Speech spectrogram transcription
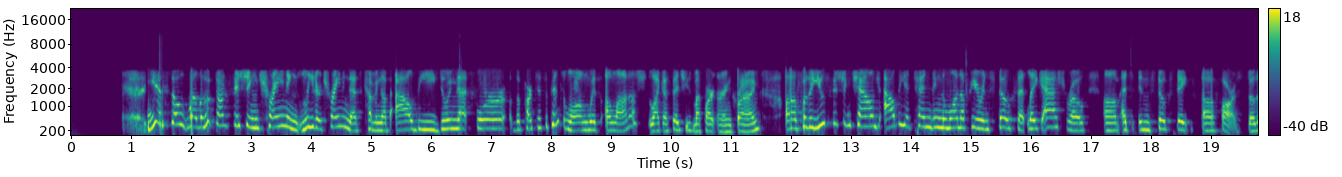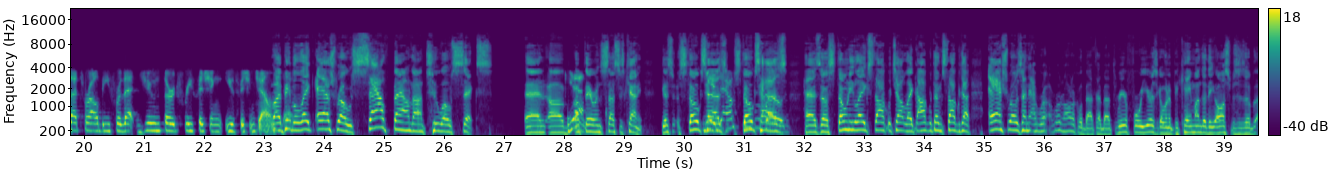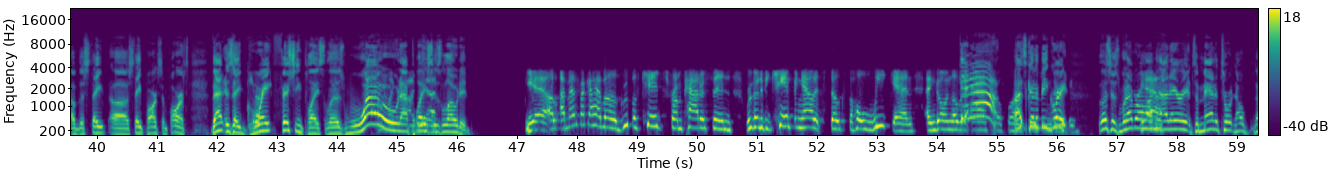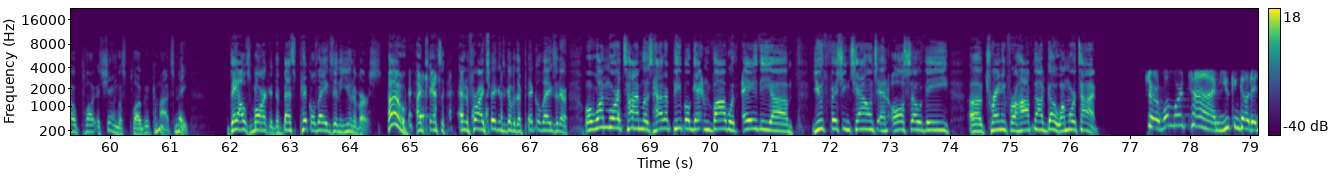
Yes, so well, the hooked on fishing training, leader training that's coming up, I'll be doing that for the participants along with Alana. Like I said, she's my partner in crime. Uh, for the Youth Fishing Challenge, I'll be attending the one up here in Stokes at Lake Ashroe um, at, in Stokes State uh, Forest. So that's where I'll be for that June 3rd free fishing, Youth Fishing Challenge. By people, Lake Ashroe, southbound on 206, and uh, Yeah. up there in Sussex County. Because Stokes Yeah, has Stokes has has uh, Stony Lake, stock, which Stockwitchout, Lake Ocquittunk, Stockwitchout, Ashroe's, and I wrote, I wrote an article about that about three or four years ago when it became under the auspices of, of the state uh, state parks and forests. That is a great fishing place, Liz. Whoa, Oh that God, place yeah. is loaded. Yeah, a, a matter of fact, I have a group of kids from Paterson. We're going to be camping out at Stokes the whole weekend and going over to Asheville. For That's going to be great. Derby. Listeners, whenever I'm in that area, it's a mandatory. No, no plug. A shameless plug. Come on, it's me. Dale's Market, the best pickled eggs in the universe. Oh, I can't say. And the fried chicken's good with the pickled eggs in there. Well, one more time, Liz, how do people get involved with A, the um, Youth Fishing Challenge and also the uh, training for Hofnod Go? One more time. Sure. One more time. You can go to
